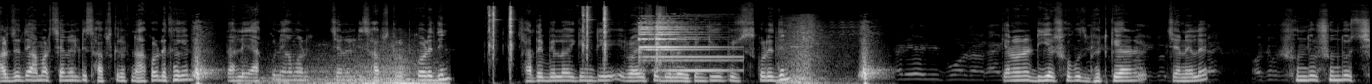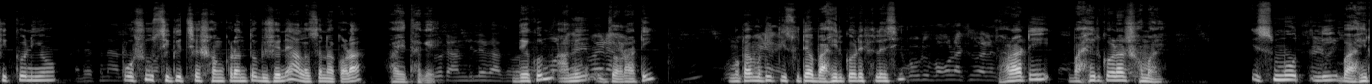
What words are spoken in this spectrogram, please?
আর যদি আমার চ্যানেলটি সাবস্ক্রাইব না করে থাকেন, তাহলে এক্ষুনি আমার চ্যানেলটি সাবস্ক্রাইব করে দিন। সাথে বেল আইকনটি রয়েছে, বেল আইকনটিও প্রেস করে দিন। কেননা ডিএর সবুজ ভেটকেয়ার চ্যানেলে সুন্দর সুন্দর শিক্ষণীয় পশু চিকিৎসা সংক্রান্ত বিষয় নিয়ে আলোচনা করা হয়ে থাকে। দেখুন, আমি জড়াটি মোটামুটি কিছুটা বাহির করে ফেলেছি। ঝড়াটি বাহির করার সময় স্মুথলি বাহির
